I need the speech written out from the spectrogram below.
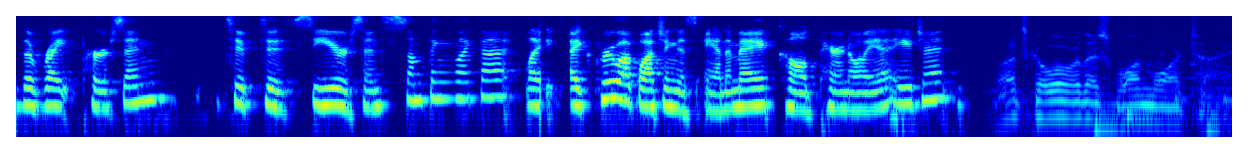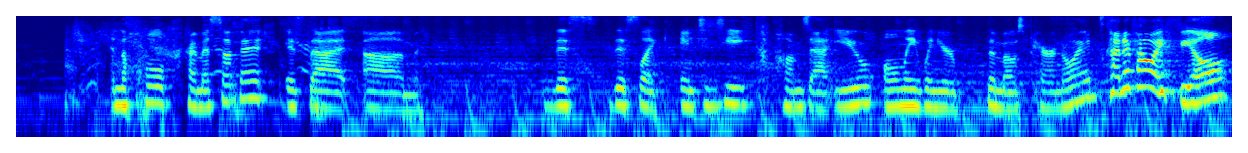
the right person to to see or sense something like that. Like I grew up watching this anime called Paranoia Agent, Let's go over this one more time. And the whole premise of it is that um, this this like entity comes at you only when you're the most paranoid. It's kind of how I feel.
